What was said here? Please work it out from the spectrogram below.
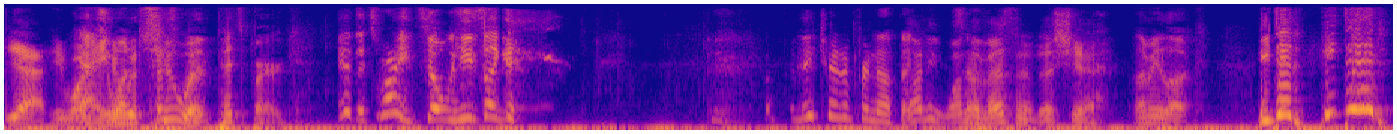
Yeah, he won yeah, he two won with two Pittsburgh. with Pittsburgh. Yeah, that's right. So he's like. they traded him for I nothing. thought he won So- the Vezina this year. Let me look. He did. He did.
